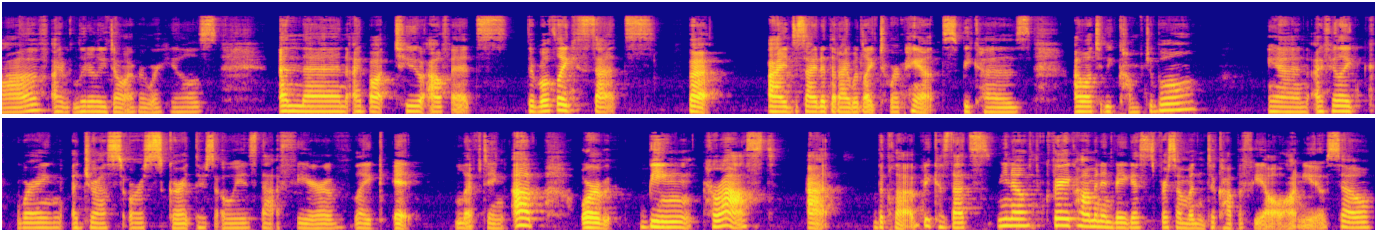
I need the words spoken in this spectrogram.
have. I literally don't ever wear heels. And then I bought two outfits. They're both like sets, but I decided that I would like to wear pants because I want to be comfortable. And I feel like wearing a dress or a skirt, there's always that fear of like it lifting up or being harassed at the club because that's, you know, very common in Vegas for someone to cop a feel on you. So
